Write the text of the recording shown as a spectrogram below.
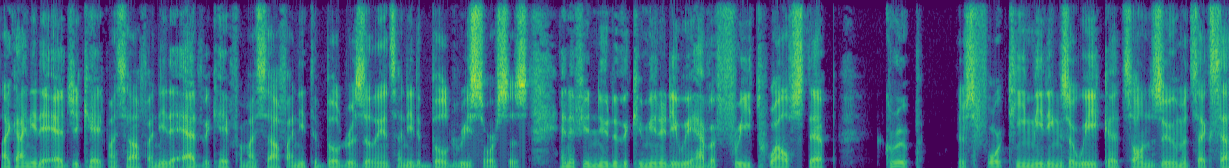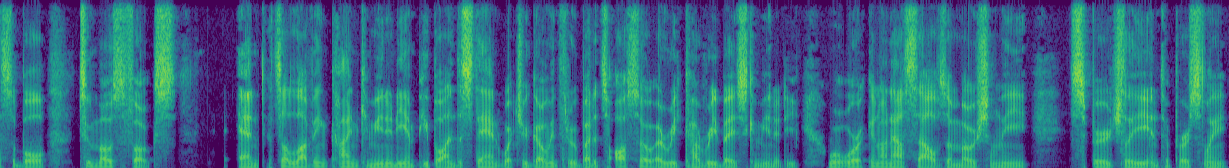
like I need to educate myself. I need to advocate for myself. I need to build resilience. I need to build resources. And if you're new to the community, we have a free 12 step group. There's 14 meetings a week. It's on Zoom. It's accessible to most folks. And it's a loving, kind community, and people understand what you're going through, but it's also a recovery based community. We're working on ourselves emotionally, spiritually, interpersonally,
